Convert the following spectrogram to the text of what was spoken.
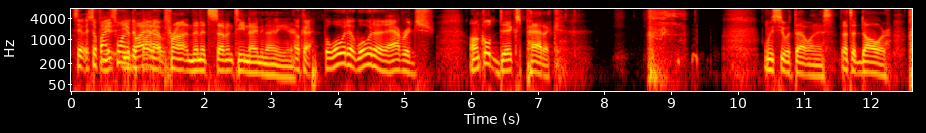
so so if I just wanted you to buy buy it a- up front and then it's 17.99 a year. Okay, but what would a what would an average? Uncle Dick's Paddock. Let me see what that one is. That's a dollar.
